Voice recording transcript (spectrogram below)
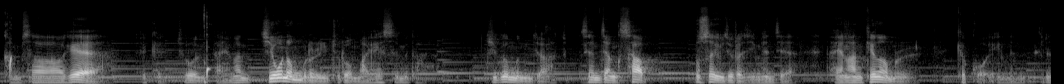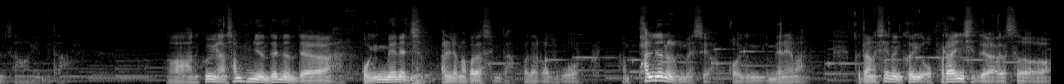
감사계 이렇게 주로 다양한 지원 업무를 주로 많이 했습니다. 지금은 이제 현장 사업 부서 위주로 지금 현재 다양한 경험을 겪고 있는 그런 상황입니다. 아, 한 거의 한 30년 됐는데 고객 첫 발령을 받았습니다. 받아가지고 한 8년을 근무했어요. 고객 면회만. 그 당시에는 거의 오프라인 시대라서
